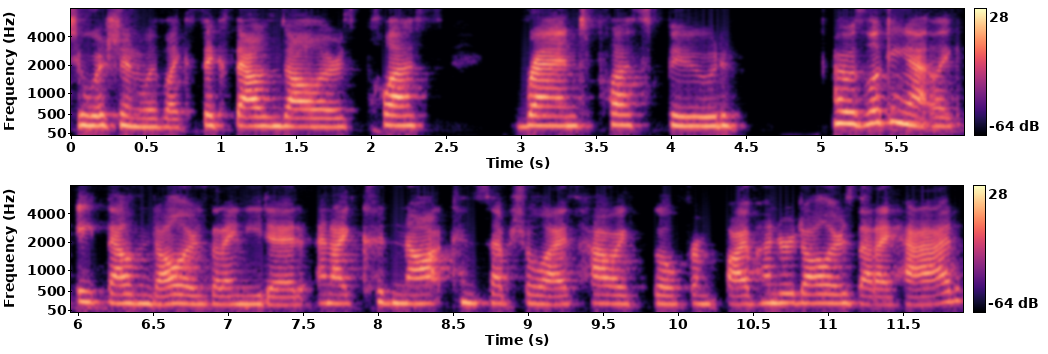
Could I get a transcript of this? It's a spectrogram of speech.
tuition was like $6,000 plus rent, plus food. I was looking at like $8,000 that I needed, and I could not conceptualize how I could go from $500 that I had to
